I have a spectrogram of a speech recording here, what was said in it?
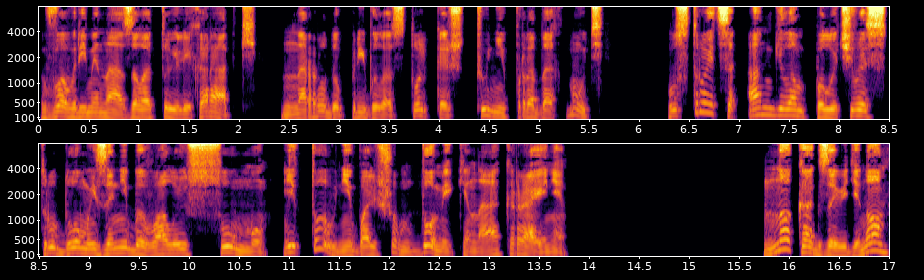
во времена золотой лихорадки. Народу прибыло столько, что не продохнуть. Устроиться ангелом получилось с трудом и за небывалую сумму, и то в небольшом домике на окраине. Но, как заведено,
